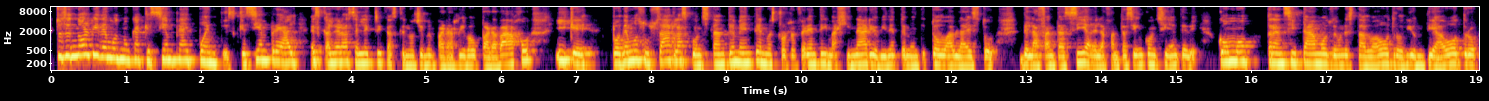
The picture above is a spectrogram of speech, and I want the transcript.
Entonces no olvidemos nunca que siempre hay puentes, que siempre hay escaleras eléctricas que nos lleven para arriba o para abajo y que podemos usarlas constantemente en nuestro referente imaginario, evidentemente todo habla esto de la fantasía, de la fantasía inconsciente, de cómo transitamos de un estado a otro, de un día a otro,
